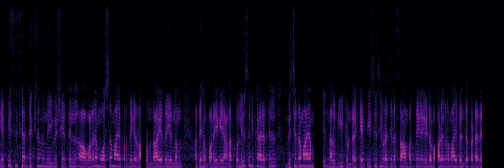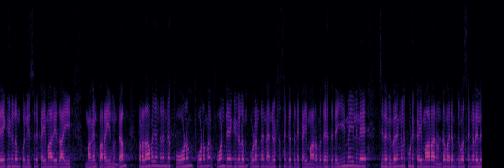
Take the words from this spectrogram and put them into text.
കെ പി സി സി അധ്യക്ഷനിൽ നിന്ന് ഈ വിഷയത്തിൽ വളരെ മോശമായ പ്രതികരണം ഉണ്ടായത് എന്നും അദ്ദേഹം പറയുകയാണ്. പോലീസിന് ഇക്കാര്യത്തിൽ വിശദമായ നൽകിയിട്ടുണ്ട്. കെ പി സി സിയുടെ ചില സാമ്പത്തിക ഇടപാടുകളുമായി ബന്ധപ്പെട്ട രേഖകളും പോലീസിന് കൈമാറിയതായി മകൻ പറയുന്നുണ്ട്. പ്രതാപചന്ദ്രന്റെ ഫോണും ഫോണും ഫോൺ രേഖകളും ഉടൻ തന്നെ അന്വേഷണ സംഘത്തിന് കൈമാറും. അദ്ദേഹത്തിന്റെ ഇമെയിലിലെ ചില വിവരങ്ങൾ കൂടി കൈമാറാനുണ്ട്. വരും ദിവസങ്ങളിൽ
